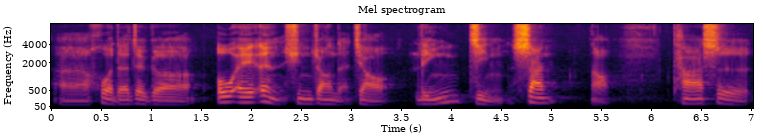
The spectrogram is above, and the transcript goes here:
呃，获得这个 OAN 勋章的叫林景山。啊，他是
